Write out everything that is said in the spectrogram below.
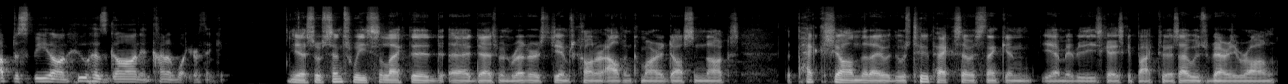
up to speed on who has gone and kind of what you're thinking. Yeah, so since we selected uh, Desmond Ridders, James Conner, Alvin Kamara, Dawson Knox, the pick, Sean, that I there was two picks I was thinking, yeah, maybe these guys get back to us. I was very wrong.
